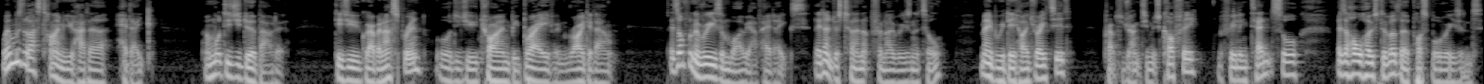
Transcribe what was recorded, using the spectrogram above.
When was the last time you had a headache? And what did you do about it? Did you grab an aspirin or did you try and be brave and ride it out? There's often a reason why we have headaches. They don't just turn up for no reason at all. Maybe we're dehydrated, perhaps we drank too much coffee, we're feeling tense, or there's a whole host of other possible reasons.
